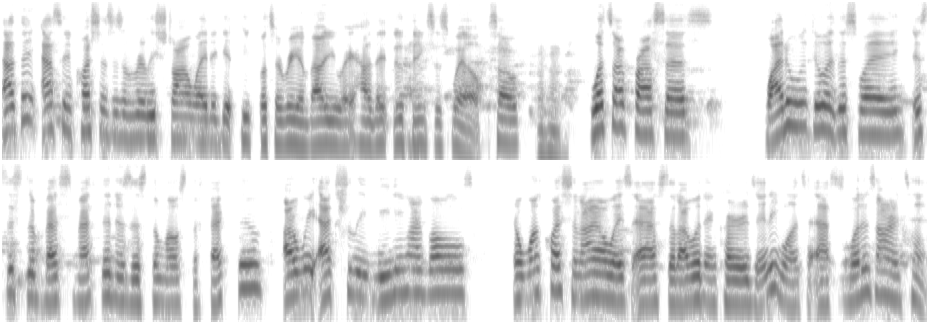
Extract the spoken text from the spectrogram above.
I think asking questions is a really strong way to get people to reevaluate how they do things as well. So, mm-hmm. what's our process? why do we do it this way? Is this the best method? Is this the most effective? Are we actually meeting our goals? And one question I always ask that I would encourage anyone to ask is what is our intent?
